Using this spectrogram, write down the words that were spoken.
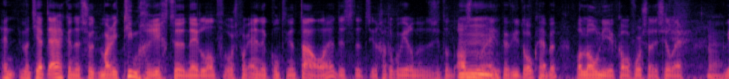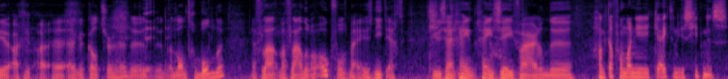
En, want je hebt eigenlijk een soort maritiem gericht eh, Nederland van oorsprong en een continentaal. Hè? Dus dat gaat ook weer een, er zit een as Mm. doorheen. Ik weet niet of jullie het ook hebben. Wallonië, ik kan me voorstellen, is heel erg Ja. meer agri- eh, agriculture, hè? De, de, de landgebonden. En Vla maar Vlaanderen ook volgens mij is niet echt. Jullie zijn geen, geen zeevarende. Hangt af van wanneer je kijkt in de geschiedenis.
